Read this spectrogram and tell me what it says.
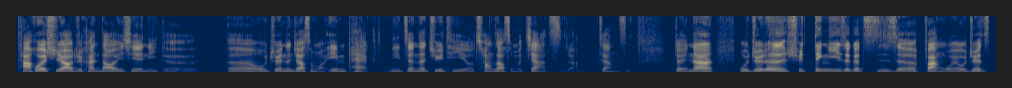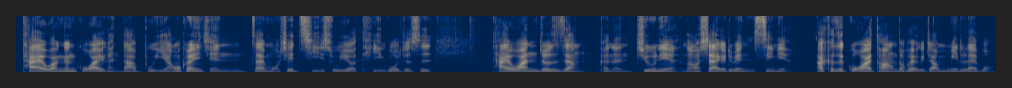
他会需要去看到一些你的，呃，我觉得那叫什么 impact，你真的具体有创造什么价值啦，这样子。对，那我觉得去定义这个职责范围，我觉得台湾跟国外很大不一样。我可能以前在某些集数也有提过，就是台湾就是这样，可能 junior，然后下一个就变成 senior 啊。可是国外通常都会有个叫 mid level，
